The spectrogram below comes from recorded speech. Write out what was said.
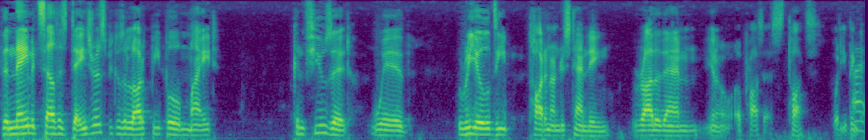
the name itself is dangerous because a lot of people might confuse it with real deep thought and understanding rather than you know a process thoughts what do you think I,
